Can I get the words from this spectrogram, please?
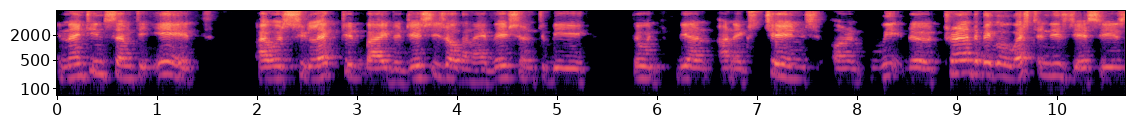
In 1978, I was selected by the JC's organization to be there would be an, an exchange on we the Trinidad Tobago West Indies JCs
